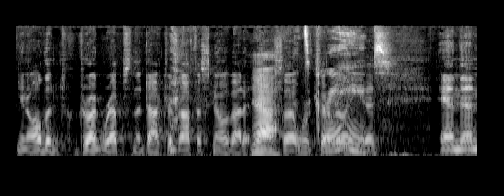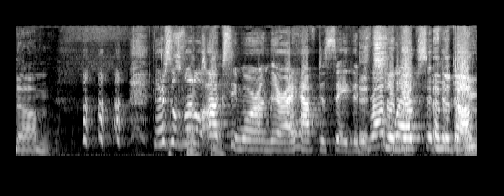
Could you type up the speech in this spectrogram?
You know, all the drug reps in the doctor's office know about it. now, Yeah. so that That's works out really good. And then. Um, There's a little oxymoron there, I have to say. The drug Sugar reps at and the the doctor.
